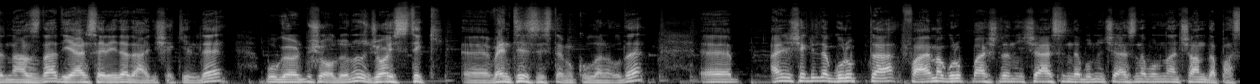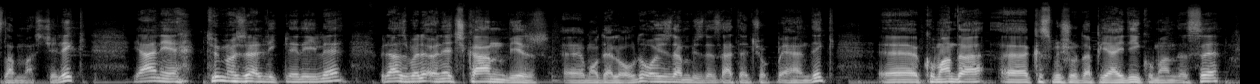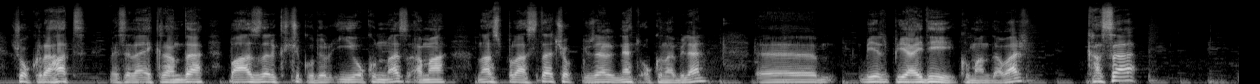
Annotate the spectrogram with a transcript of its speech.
Naz'da diğer seride de aynı şekilde bu görmüş olduğunuz joystick e, ventil sistemi kullanıldı. E, aynı şekilde grupta Faeme grup başlığının içerisinde bunun içerisinde bulunan çan da paslanmaz çelik. Yani tüm özellikleriyle biraz böyle öne çıkan bir e, model oldu. O yüzden biz de zaten çok beğendik. E, kumanda e, kısmı şurada PID kumandası çok rahat. Mesela ekranda bazıları küçük olur, iyi okunmaz ama NAS Plus'ta çok güzel net okunabilen bir PID kumanda var. Kasa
